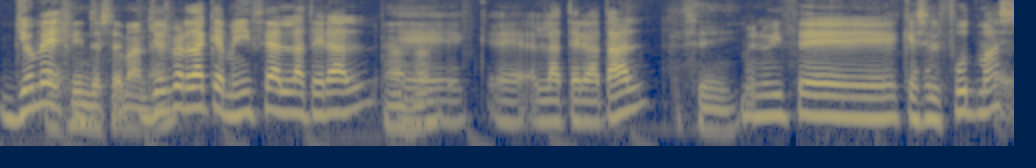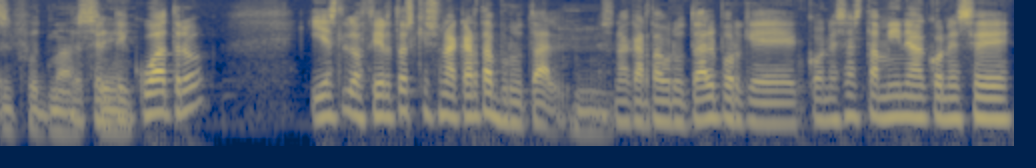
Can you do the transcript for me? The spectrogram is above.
Yo me, el fin de semana. Yo es ¿eh? verdad que me hice al lateral, eh, eh, el lateratal, Sí. me lo hice, que es el Footmas, El Footmas, del sí. 64. Y es, lo cierto es que es una carta brutal. Es una carta brutal porque con esa estamina, con ese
